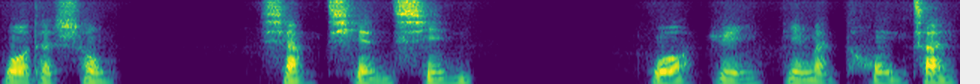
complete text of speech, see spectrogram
我的手向前行，我与你们同在，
